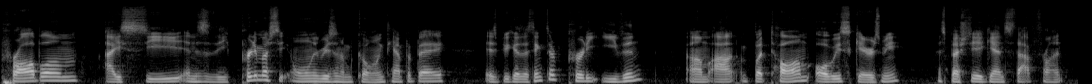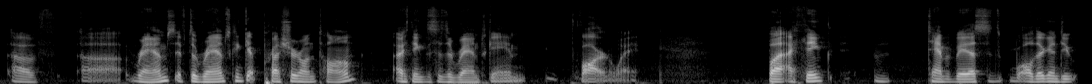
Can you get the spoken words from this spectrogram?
problem I see, and this is the pretty much the only reason I'm going Tampa Bay, is because I think they're pretty even. Um, uh, but Tom always scares me, especially against that front of uh, Rams. If the Rams can get pressure on Tom, I think this is a Rams game far and away. But I think Tampa Bay, that's all they're going to do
